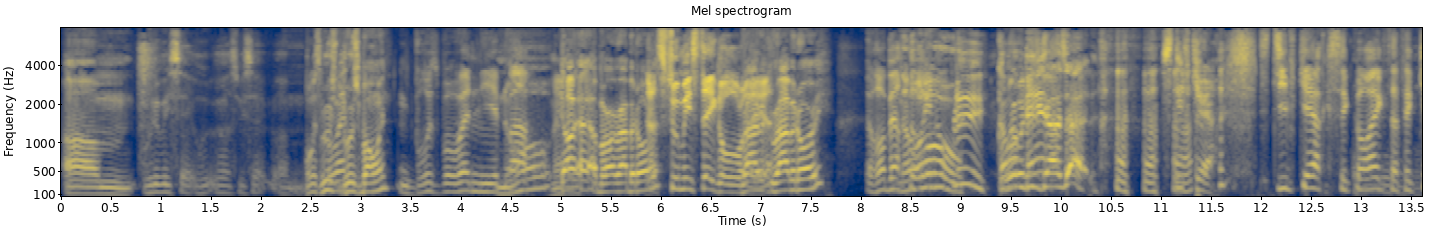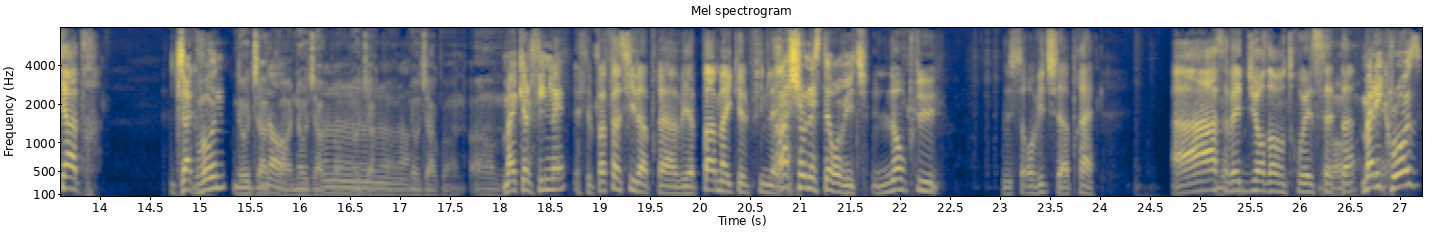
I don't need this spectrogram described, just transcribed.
Um, who did we say? Who else we say? Um, Bruce Bruce, Bowen? Bruce Bowen? Bruce Bowen n'y est pas. No. Man. Uh, Robert Ory? That's two mistakes already. Robert, Robert Ory? Robert No. Torrey non plus. Come Where on, were these guys at? Steve Kerr. Steve Kerr, c'est correct, ça fait 4. Jack Vaughn. No Jack No. Vaughn. No Jack Vaughn. no, No Jack no, no, Vaughn. no. No Jack Vaughn. Um, Michael Finlay? C'est pas facile après, il n'y a pas Michael Finlay. Rachon Esterovic. Non plus. Nesterovic, c'est après. Ah, ça va être dur d'en trouver 7. Non. Hein. Malik Rose?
